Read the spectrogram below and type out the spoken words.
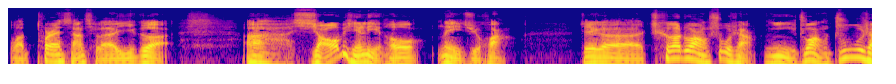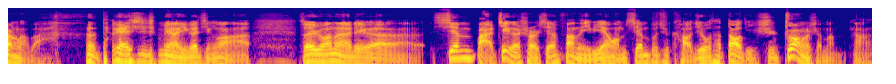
我突然想起了一个啊小品里头那句话，这个车撞树上，你撞猪上了吧？大概是这么样一个情况啊。所以说呢，这个先把这个事儿先放在一边，我们先不去考究它到底是撞了什么啊。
